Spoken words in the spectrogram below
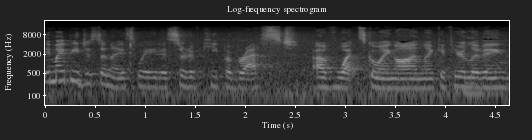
It might be just a nice way to sort of keep abreast of what's going on. Like if you're living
